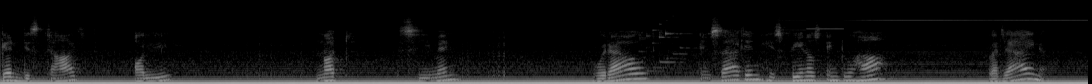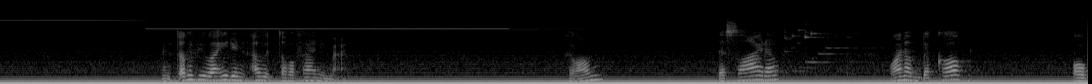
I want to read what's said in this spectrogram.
get discharged only not semen without inserting his penis into her vagina من طرف واحد أو الطرفان معا from the side of one of the couple or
